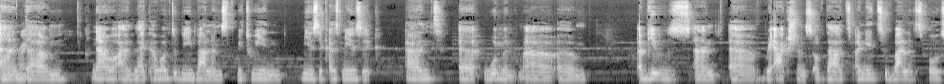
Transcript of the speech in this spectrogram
And right. um, now I'm like, I want to be balanced between music as music and uh, woman uh, um, abuse and uh, reactions of that. I need to balance both,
